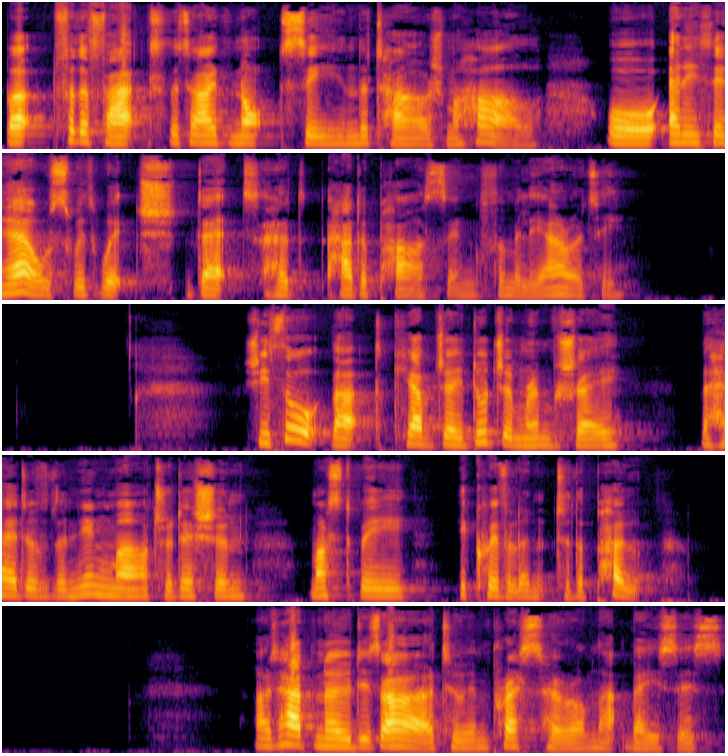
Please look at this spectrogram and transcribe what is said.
but for the fact that I'd not seen the Taj Mahal or anything else with which Det had had a passing familiarity. She thought that Kyabje Dudjom Rinpoche, the head of the Nyingma tradition, must be equivalent to the Pope. I'd had no desire to impress her on that basis,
